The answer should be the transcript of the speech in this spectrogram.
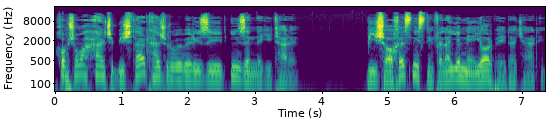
خب شما هرچه بیشتر تجربه بریزید این زندگی تره. بیشاخص نیستیم فعلا یه معیار پیدا کردیم.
